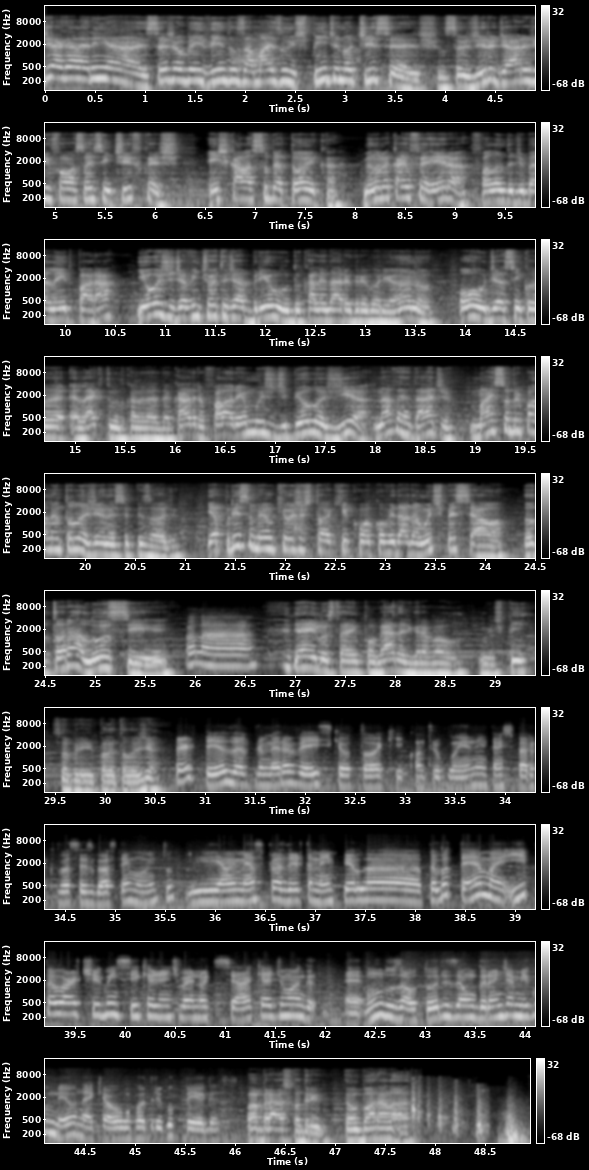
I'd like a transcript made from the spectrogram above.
dia, galerinha! Sejam bem-vindos a mais um Spin de Notícias, o seu giro diário de informações científicas em escala subatômica. Meu nome é Caio Ferreira, falando de Belém do Pará, e hoje, dia 28 de abril do calendário gregoriano, ou dia 5 Electro do calendário Decadra, falaremos de biologia, na verdade, mais sobre paleontologia nesse episódio. E é por isso mesmo que hoje estou aqui com uma convidada muito especial, doutora Lucy. Olá! E aí, Lucy, tá empolgada de gravar o, Spin sobre paleontologia? Certeza, é a primeira vez que eu tô aqui contribuindo, então espero que vocês gostem muito. E é um imenso prazer também pela, pelo tema e pelo artigo em si que a gente vai noticiar, que é de uma, é, um dos autores é um grande amigo meu, né, que é o Rodrigo Pegas. Um abraço, Rodrigo. Então bora lá.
